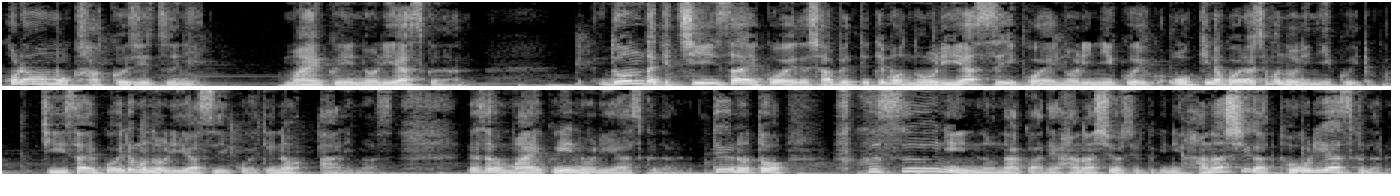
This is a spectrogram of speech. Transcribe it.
これはもう確実に、マイクに乗りやすくなる。どんだけ小さい声で喋ってても乗りやすい声、乗りにくい、大きな声出しても乗りにくいとか、小さい声でも乗りやすい声っていうのはあります。で、それはマイクに乗りやすくなる。っていうのと、複数人の中で話をしてるときに話が通りやすくなる。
